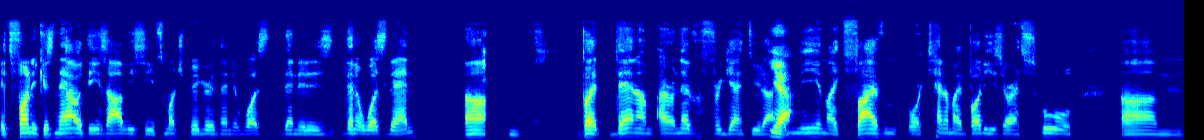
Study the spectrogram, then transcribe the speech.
it's funny because nowadays, obviously, it's much bigger than it was than it is than it was then. Um, but then I'm, I'll never forget, dude. I, Yeah. me and like five or ten of my buddies are at school, um,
